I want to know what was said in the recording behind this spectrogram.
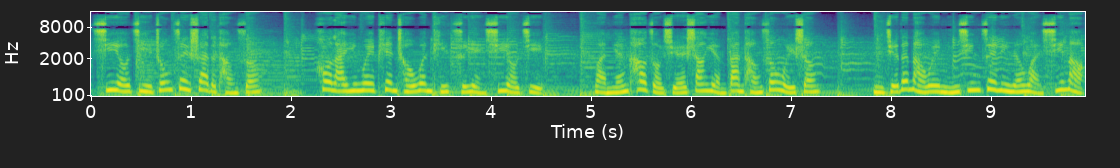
西游记》中最帅的唐僧，后来因为片酬问题辞演《西游记》，晚年靠走学商演扮唐僧为生。你觉得哪位明星最令人惋惜呢？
